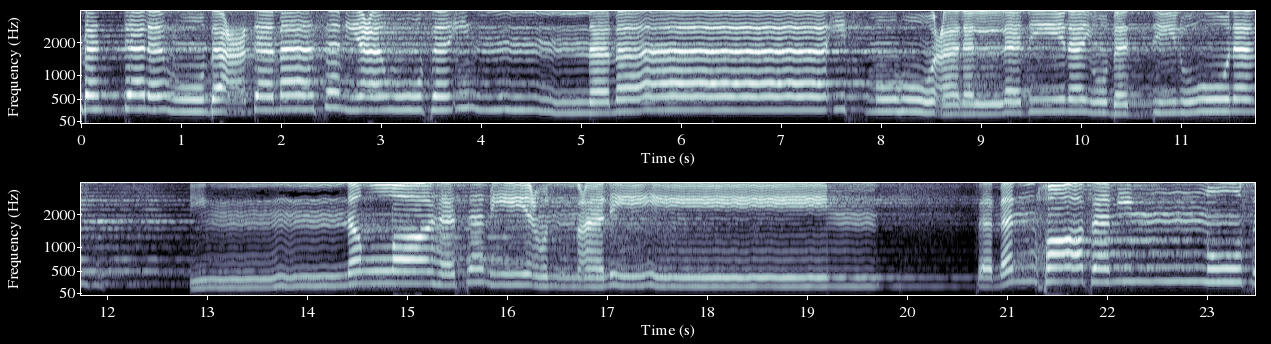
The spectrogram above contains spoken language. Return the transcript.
بدله بعدما سمعه فإنما إثمه على الذين يبدلونه. إن الله سميع عليم فمن خاف من موص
